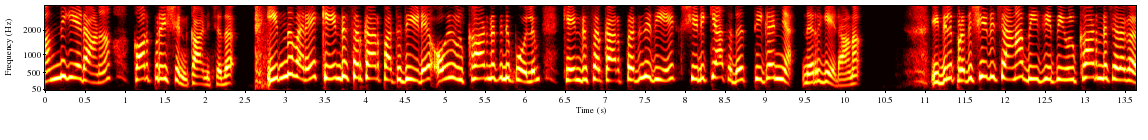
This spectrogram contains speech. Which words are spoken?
നന്ദികേടാണ് കോർപ്പറേഷൻ കാണിച്ചത്. ഇന്ന് വരെ കേന്ദ്ര സർക്കാർ പദ്ധതിയുടെ ഒരു ഉദ്ഘാടനത്തിന് പോലും കേന്ദ്ര സർക്കാർ പ്രതിനിധിയെ ക്ഷണിക്കാത്തത് തികഞ്ഞ നെറുകേടാണ്. ഇതിൽ പ്രതിഷേധിച്ചാണ് ബി ഉദ്ഘാടന ചടങ്ങ്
